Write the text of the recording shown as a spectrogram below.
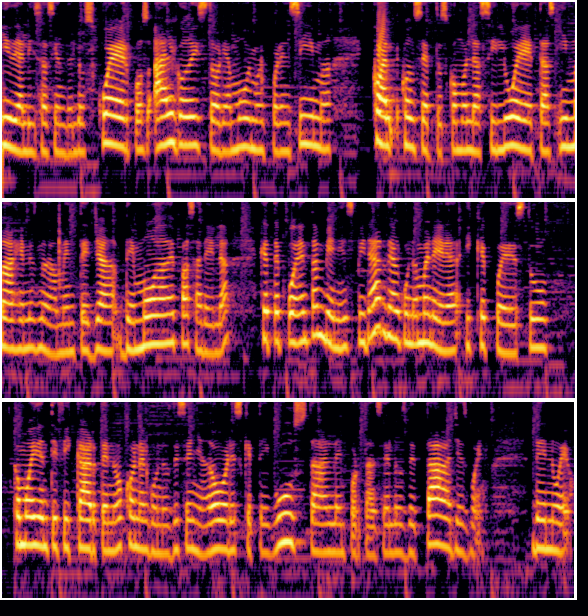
idealización de los cuerpos, algo de historia muy muy por encima, conceptos como las siluetas, imágenes nuevamente ya de moda de pasarela que te pueden también inspirar de alguna manera y que puedes tú como identificarte ¿no? con algunos diseñadores que te gustan, la importancia de los detalles, bueno, de nuevo,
